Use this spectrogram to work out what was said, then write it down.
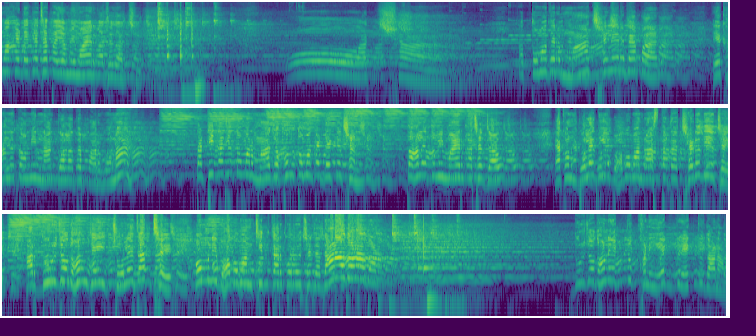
আমাকে ডেকেছে, তাই আমি মায়ের কাছে যাচ্ছি। ও আচ্ছা। তা তোমাদের মা ছেলের ব্যাপার, এখানে তো আমি নাক গলাতে পারব না। তা ঠিক আছে, তোমার মা যখন তোমাকে ডেকেছেন, তাহলে তুমি মায়ের কাছে যাও। এখন বলে দিয়ে ভগবান রাস্তাটা ছেড়ে দিয়েছে, আর দুর্যোধন যেই চলে যাচ্ছে, অমনি ভগবান চিৎকার করেছে যে, দাঁড়াও দাঁড়াও দাঁড়াও। দুর্যোধন একটুখানি, একটু একটু দাঁড়াও।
